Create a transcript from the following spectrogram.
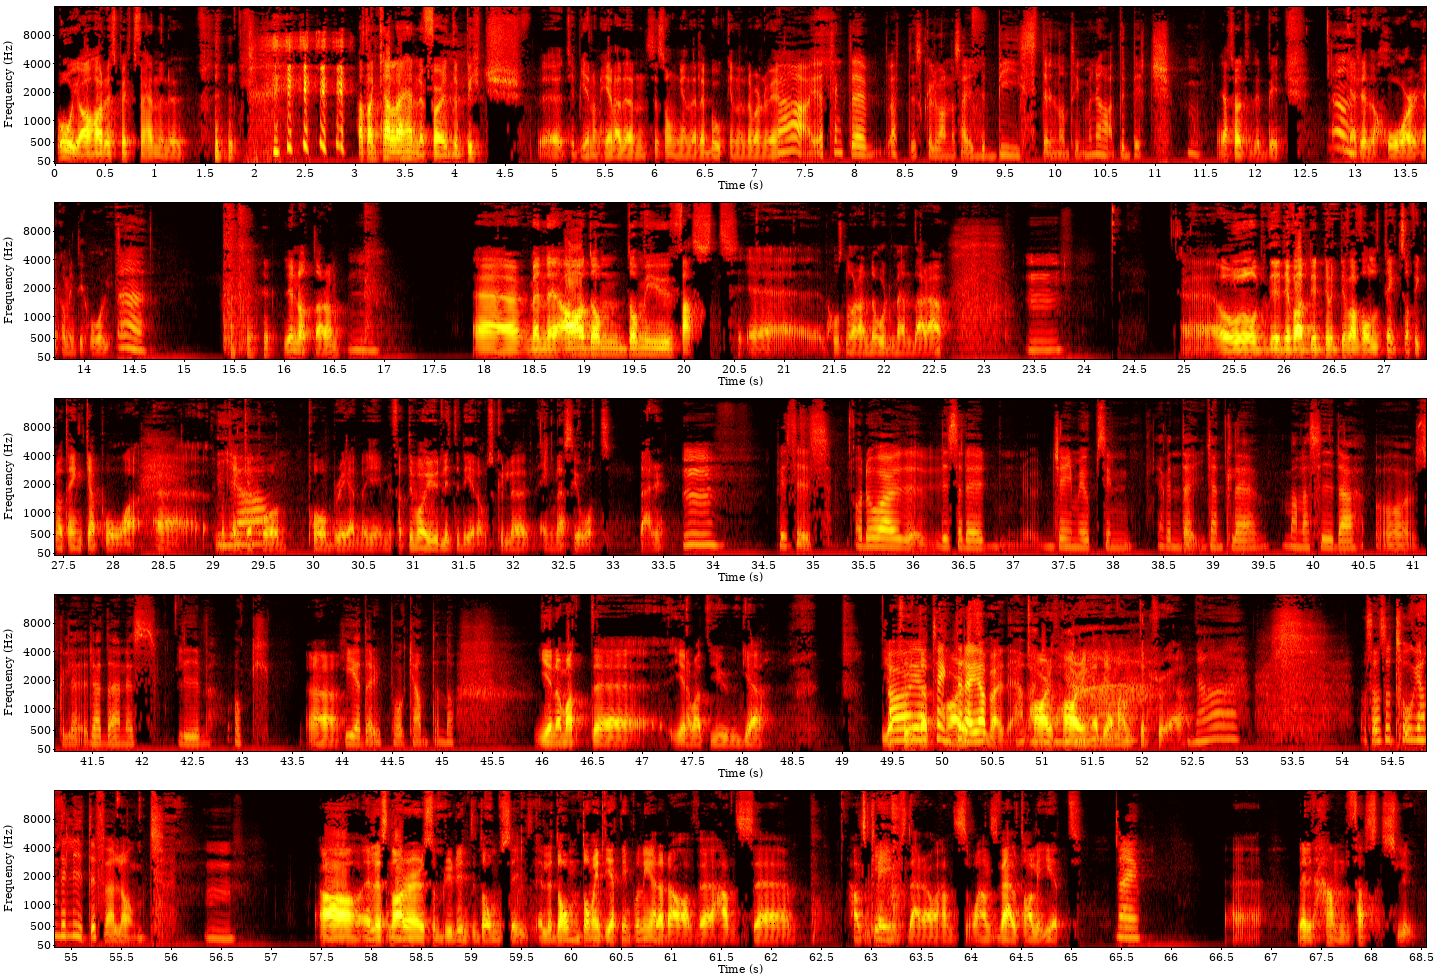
oh, jag har respekt för henne nu. att han kallar henne för the bitch eh, typ genom hela den säsongen eller boken eller vad det nu är. Ja, jag tänkte att det skulle vara något så här the beast eller någonting, men ja, the bitch. Mm. Jag tror att det är the bitch. Mm. Det kanske är the whore, jag kommer inte ihåg. Mm. det är något av dem. Mm. Uh, men uh, ja, de, de är ju fast uh, hos några nordmän där. Mm. Uh, och det, det, var, det, det, var våldtäkt som fick mig att tänka på, uh, att ja. tänka på, på Brienne och Jamie. För det var ju lite det de skulle ägna sig åt där. Mm, precis. Och då visade Jamie upp sin, jag vet inte, gentlemannasida och skulle rädda hennes liv. Och Ja. heder på kanten då. Genom att, eh, genom att ljuga. Ja, jag tänkte det. Jag bara, jag Tarth har inga diamanter, tror jag. Nej. Och sen så tog han det lite för långt. Ja, eller snarare så brydde inte de sig. Eller de, de är inte jätteimponerade av eh, hans, eh, hans claims där och hans, och hans vältalighet. Nej. Väldigt handfast slut.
